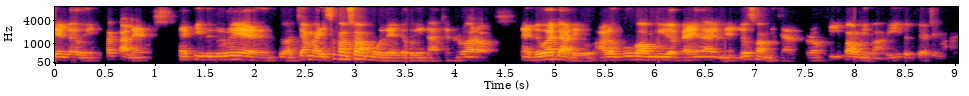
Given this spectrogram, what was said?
လေးလုပ်ရင်တစ်ဖက်ကလည်းအဲပြည်သူလူထုရဲ့ဟိုကျမကြီးဆောင်းရှောက်မှုလည်းလုပ်ရင်ဒါကျွန်တော်တို့ကတော့အဲလိုအပ်တာတွေကိုအားလုံးပူးပေါင်းပြီးတော့တိုင်းသားတွေနဲ့လွတ်ဆောင်နေကြတယ်ဆိုတော့ပြီးပေါက်နေပါပြီလို့ပြောချင်ပါတယ်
